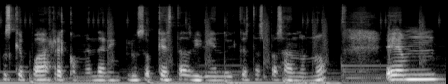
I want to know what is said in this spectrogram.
pues que puedas recomendar incluso qué estás viviendo y qué estás pasando, ¿no? Em,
